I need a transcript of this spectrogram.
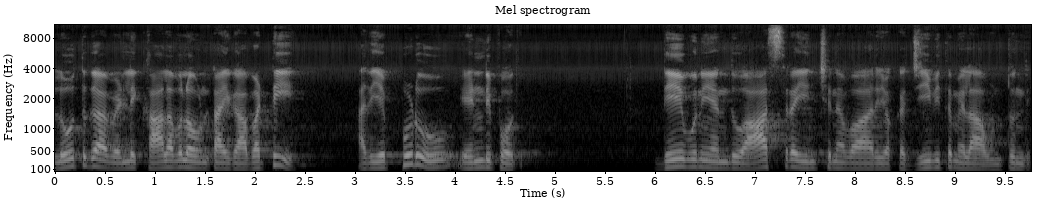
లోతుగా వెళ్ళి కాలవలో ఉంటాయి కాబట్టి అది ఎప్పుడూ ఎండిపోదు. దేవుని యందు ఆశ్రయించిన వారి యొక్క జీవితం ఇలా ఉంటుంది?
